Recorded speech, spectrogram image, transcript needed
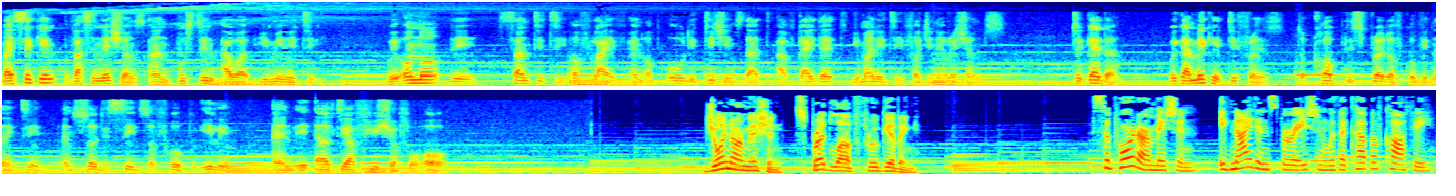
By seeking vaccinations and boosting our immunity, we honor the sanctity of life and uphold the teachings that have guided humanity for generations. Together, we can make a difference to curb the spread of COVID 19 and sow the seeds of hope, healing, and a healthier future for all. Join our mission, spread love through giving. Support our mission, ignite inspiration with a cup of coffee.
